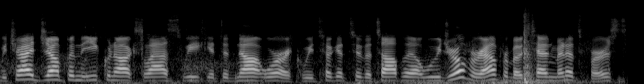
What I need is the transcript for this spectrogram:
we tried jumping the Equinox last week. It did not work. We took it to the top of the hill. We drove around for about 10 minutes first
